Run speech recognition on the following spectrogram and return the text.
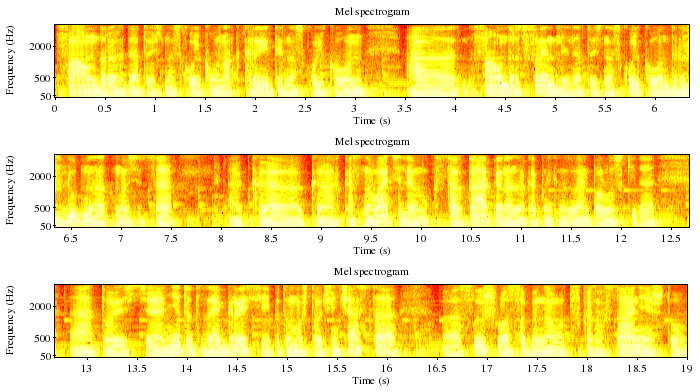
фаундерах, да, то есть насколько он открытый, насколько он э, founders friendly, да, то есть насколько он дружелюбно относится к, к, к основателям, к стартаперам, ну, как мы их называем по-русски, да, а, то есть нет вот этой агрессии, потому что очень часто а, слышу, особенно вот в Казахстане, что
